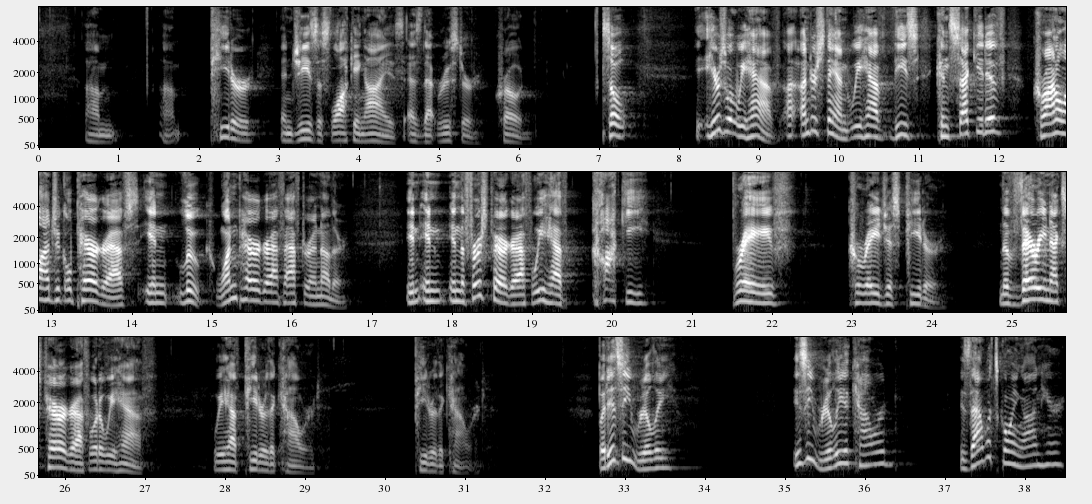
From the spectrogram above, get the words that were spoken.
um, um, Peter and Jesus locking eyes as that rooster crowed. So, Here's what we have. Uh, understand, we have these consecutive chronological paragraphs in Luke, one paragraph after another. In, in, in the first paragraph, we have cocky, brave, courageous Peter. In the very next paragraph, what do we have? We have Peter the coward. Peter the coward. But is he really? Is he really a coward? Is that what's going on here?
